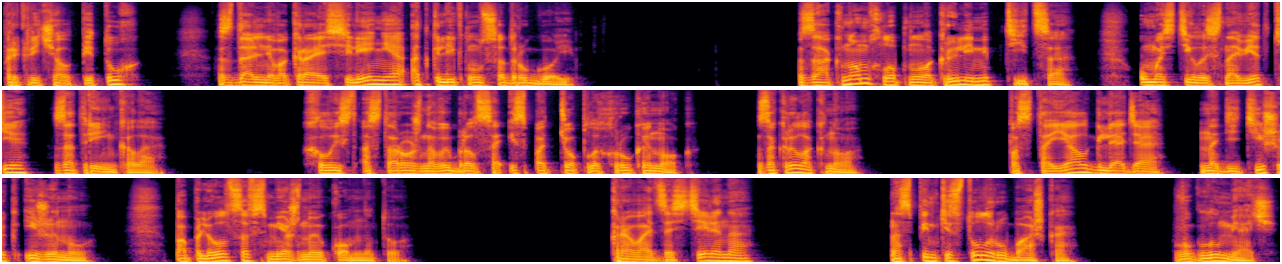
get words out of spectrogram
Прикричал петух, с дальнего края селения откликнулся другой. За окном хлопнула крыльями птица, умостилась на ветке, затренькала. Хлыст осторожно выбрался из-под теплых рук и ног, закрыл окно. Постоял, глядя на детишек и жену, поплелся в смежную комнату. Кровать застелена, на спинке стула рубашка, в углу мяч.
